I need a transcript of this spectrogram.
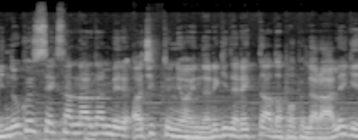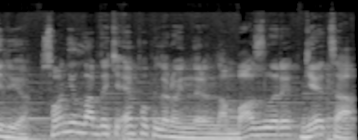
1980'lerden beri açık dünya oyunları giderek daha da popüler hale geliyor. Son yıllardaki en popüler oyunlarından bazıları GTA,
